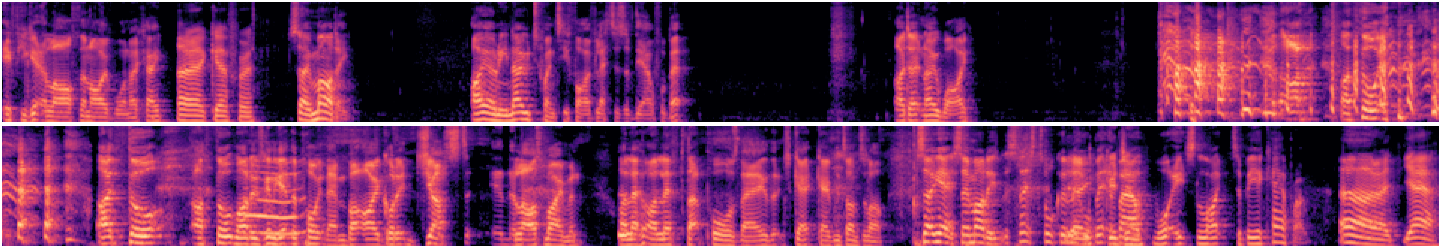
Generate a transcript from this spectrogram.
If you get a laugh, then I've won. Okay. All right, go for it. So, Mahdi, I only know 25 letters of the alphabet. I don't know why. I, I thought I thought I thought Mahdi was going to get the point then, but I got it just at the last moment. I left I left that pause there that gave, gave him time to laugh. So yeah, so Mahdi, let's, let's talk a little bit about job. what it's like to be a care pro. All right, yeah.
